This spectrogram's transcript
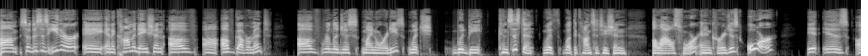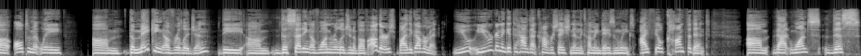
Um, so this is either a, an accommodation of uh, of government of religious minorities, which would be consistent with what the Constitution allows for and encourages, or it is uh, ultimately um, the making of religion, the um, the setting of one religion above others by the government. You you are going to get to have that conversation in the coming days and weeks. I feel confident um, that once this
